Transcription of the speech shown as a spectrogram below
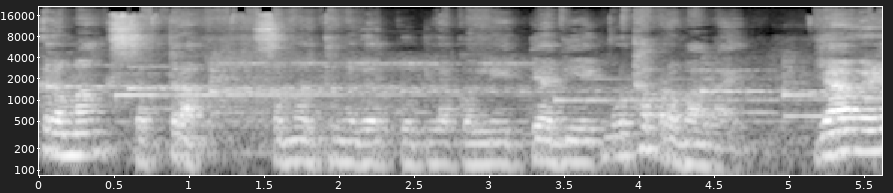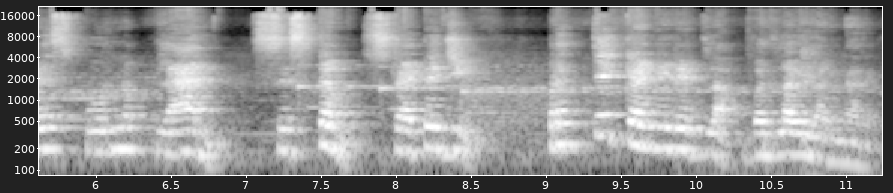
क्रमांक सतरा समर्थनगर कोटला कॉलनी इत्यादी एक मोठा प्रभाग आहे. यावेळेस पूर्ण प्लॅन सिस्टम स्ट्रॅटेजी प्रत्येक कॅन्डिडेटला बदलावी लागणार आहे.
